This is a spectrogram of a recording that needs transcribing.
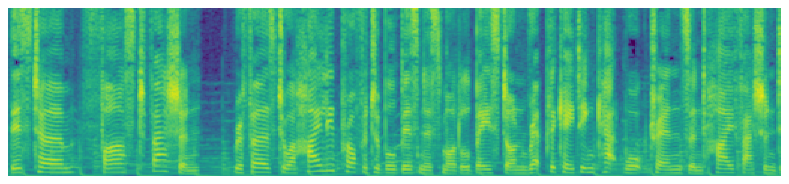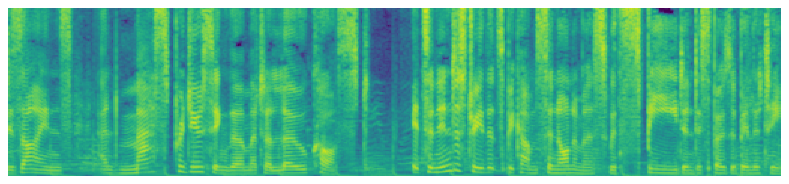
This term, fast fashion, refers to a highly profitable business model based on replicating catwalk trends and high fashion designs and mass producing them at a low cost. It's an industry that's become synonymous with speed and disposability.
